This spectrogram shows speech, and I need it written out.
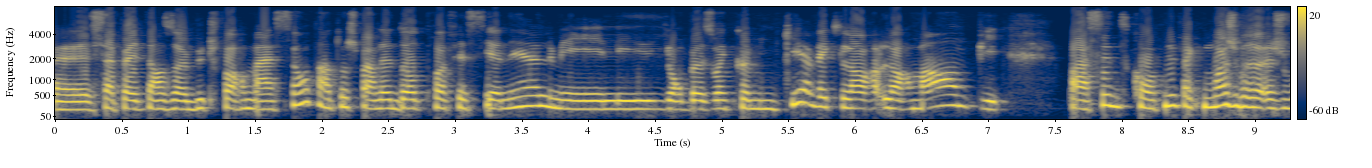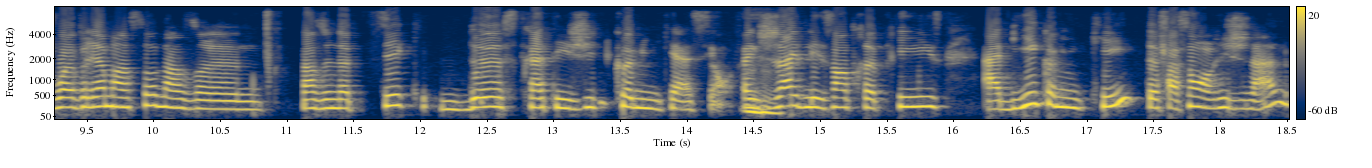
euh, ça peut être dans un but de formation. Tantôt, je parlais d'autres professionnels, mais ils ont besoin de communiquer avec leurs membres, puis passer du contenu. Fait que moi, je, je vois vraiment ça dans un dans une optique de stratégie de communication. Mhm. J'aide les entreprises à bien communiquer de façon originale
